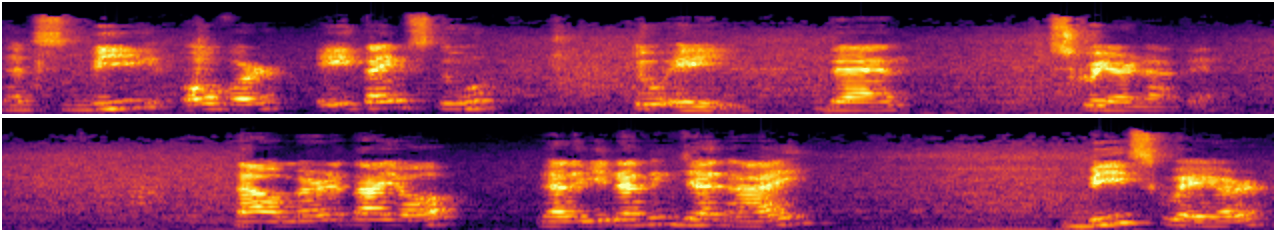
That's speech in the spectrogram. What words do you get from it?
that's b over a times 2, 2a. Then, square natin. Now, meron tayo, lalagyan natin dyan ay b square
